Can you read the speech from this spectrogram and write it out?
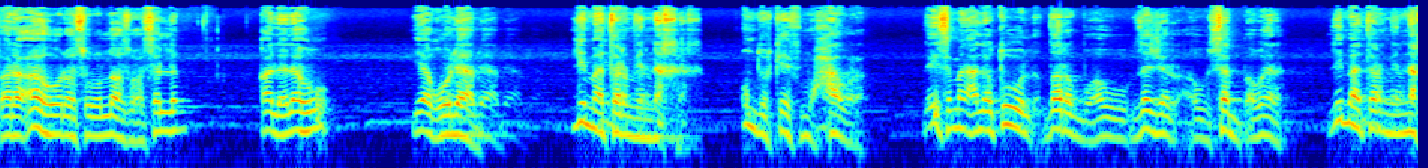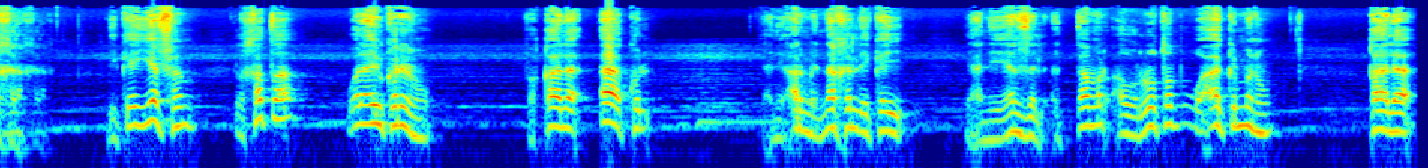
فرآه رسول الله صلى الله عليه وسلم قال له يا غلام لما ترمي النخل؟ انظر كيف محاورة ليس من على طول ضرب أو زجر أو سب أو غيره. لما ترمي النخل لكي يفهم الخطأ ولا يكرره فقال آكل. يعني أرمي النخل لكي يعني ينزل التمر أو الرطب وآكل منه. قال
